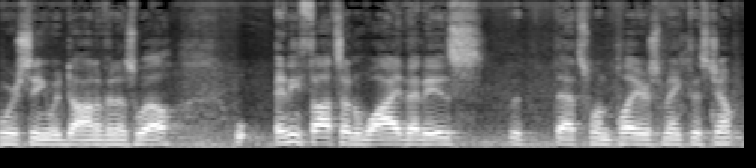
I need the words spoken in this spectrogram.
we're seeing with Donovan as well. Any thoughts on why that is? That that's when players make this jump.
